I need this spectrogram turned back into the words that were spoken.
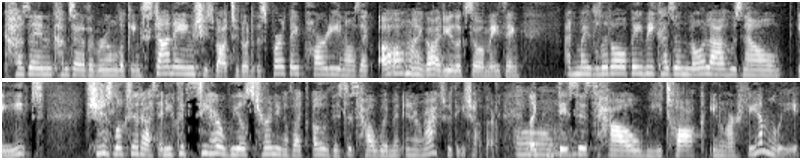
cousin comes out of the room looking stunning. She's about to go to this birthday party, and I was like, "Oh my god, you look so amazing!" And my little baby cousin Lola, who's now eight, she just looked at us, and you could see her wheels turning of like, "Oh, this is how women interact with each other. Like oh. this is how we talk in our family."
